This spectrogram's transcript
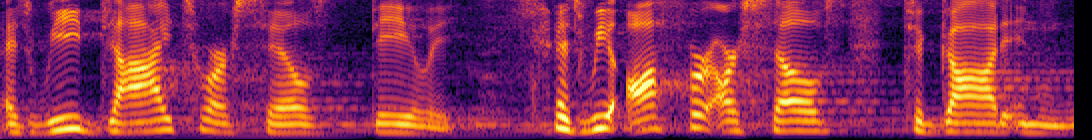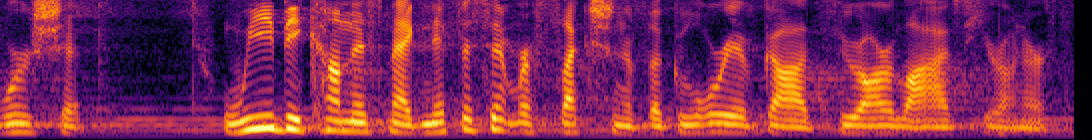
as we die to ourselves daily, as we offer ourselves to God in worship, we become this magnificent reflection of the glory of God through our lives here on earth.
